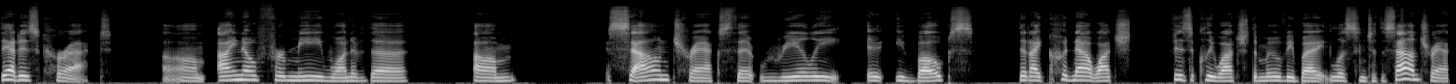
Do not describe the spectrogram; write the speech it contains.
that is correct um, i know for me one of the um, soundtracks that really e- evokes that i could not watch physically watch the movie but listen to the soundtrack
